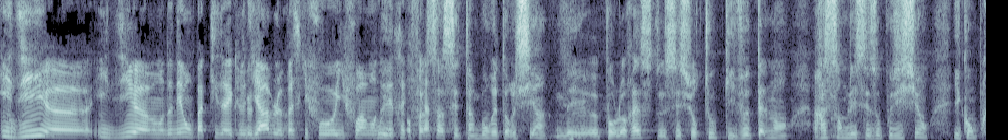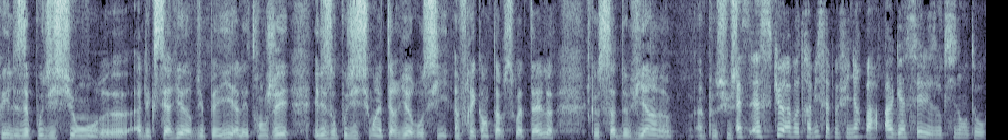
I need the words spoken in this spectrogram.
Il dit, euh, il dit à un moment donné, on pactise avec le, diable parce qu'il faut, il faut à un moment donné être efficace. Enfin, ça, c'est un bon rhétoricien. Mais mm. euh, pour le reste, c'est surtout qu'il veut tellement rassembler ses oppositions, y compris les oppositions euh, à l'extérieur du pays, à l'étranger, et les oppositions intérieures aussi infréquentables soient-elles, que ça devient un peu Est-ce que, à votre avis, ça peut finir par agacer les Occidentaux?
